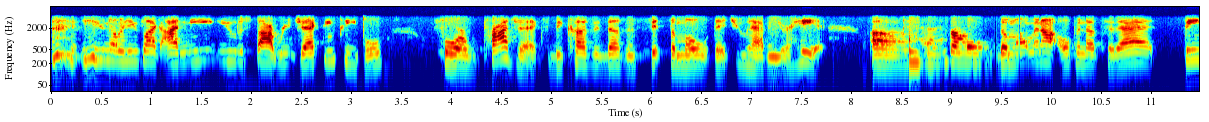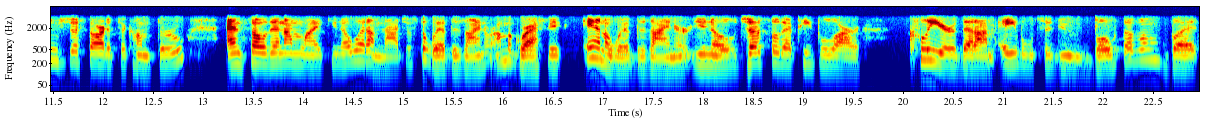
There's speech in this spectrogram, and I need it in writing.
you know, he's like, I need you to stop rejecting people for projects because it doesn't fit the mold that you have in your head. Um, And Mhm. so the moment I opened up to that, things just started to come through. And so then I'm like, you know what? I'm not just a web designer. I'm a graphic and a web designer, you know, just so that people are clear that I'm able to do both of them. But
